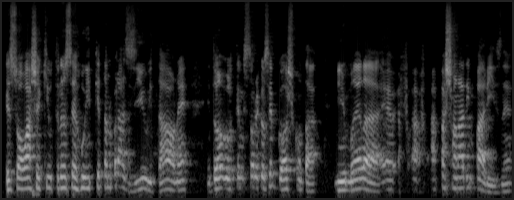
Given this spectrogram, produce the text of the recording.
O pessoal acha que o trânsito é ruim porque está no Brasil e tal, né? Então, eu tenho uma história que eu sempre gosto de contar. Minha irmã, ela é apaixonada em Paris, né?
